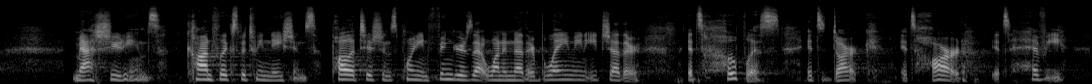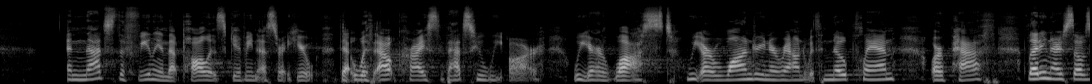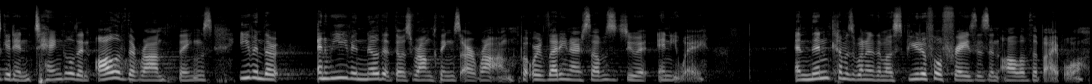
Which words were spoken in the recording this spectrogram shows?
Mass shootings, conflicts between nations, politicians pointing fingers at one another, blaming each other. It's hopeless, it's dark, it's hard, it's heavy. And that's the feeling that Paul is giving us right here that without Christ, that's who we are. We are lost. We are wandering around with no plan or path, letting ourselves get entangled in all of the wrong things, even the, and we even know that those wrong things are wrong, but we're letting ourselves do it anyway. And then comes one of the most beautiful phrases in all of the Bible.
